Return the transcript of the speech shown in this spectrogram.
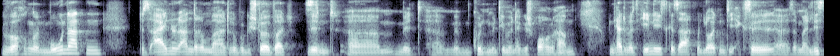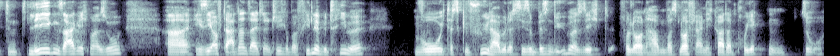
Wochen und Monaten das ein oder andere Mal darüber gestolpert sind ähm, mit, äh, mit dem Kunden, mit dem wir da gesprochen haben. Und er hat was Ähnliches gesagt mit Leuten, die Excel, äh, sag mal, Listen legen, sage ich mal so. Äh, ich sehe auf der anderen Seite natürlich aber viele Betriebe, wo ich das Gefühl habe, dass sie so ein bisschen die Übersicht verloren haben, was läuft eigentlich gerade an Projekten so.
